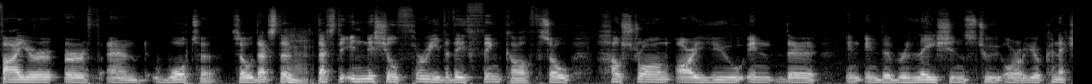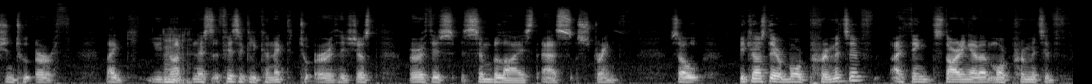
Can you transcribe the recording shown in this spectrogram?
fire, earth, and water. So that's the mm. that's the initial three that they think of. So how strong are you in the in, in the relations to or your connection to earth? Like you're mm. not necessarily physically connected to earth. It's just earth is symbolized as strength. So because they're more primitive, I think starting at a more primitive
